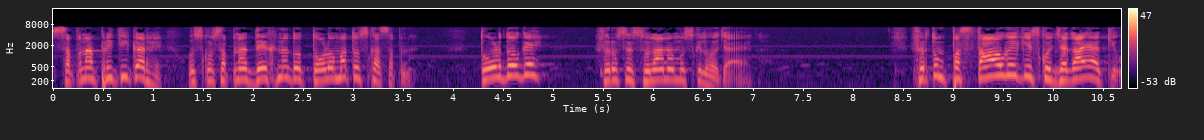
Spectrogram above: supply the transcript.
सपना प्रीतिकर है, उसको सपना देखने दो, तोड़ो मत उसका सपना। तोड़ दोगे, फिर उसे सुलाना मुश्किल हो जाएगा। फिर तुम पछताओगे कि इसको जगाया क्यों?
